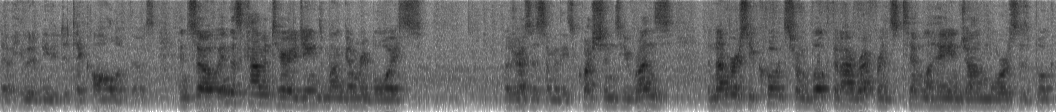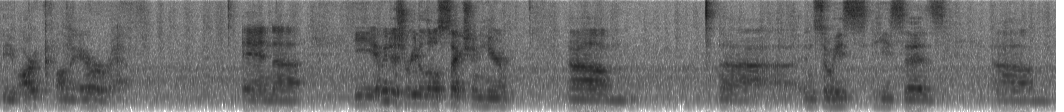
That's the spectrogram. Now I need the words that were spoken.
he would have needed to take all of those. And so in this commentary, James Montgomery Boice addresses some of these questions. He runs the numbers he quotes from a book that I referenced, Tim LaHaye and John Morris's book, The Ark on Ararat. And uh, he, let me just read a little section here. Um, uh, and so he's, he says, um,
